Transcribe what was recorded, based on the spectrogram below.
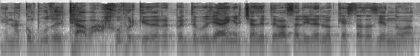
en la compu del trabajo, porque de repente pues ya en el chance te va a salir lo que estás haciendo.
